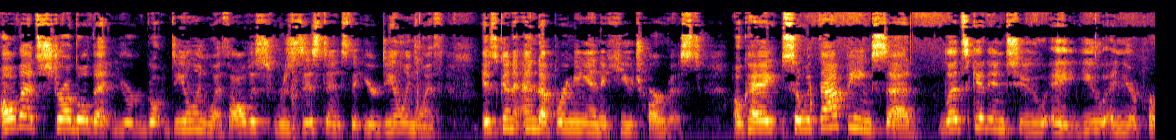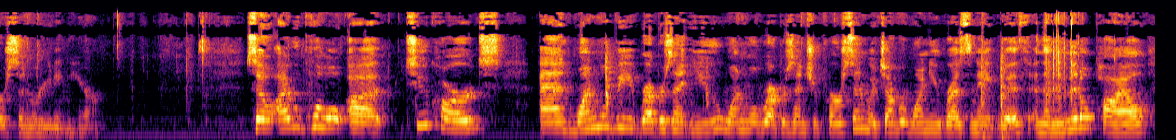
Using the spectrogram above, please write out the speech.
All that struggle that you're dealing with, all this resistance that you're dealing with is going to end up bringing in a huge harvest, okay? So with that being said, let's get into a you and your person reading here. So I will pull uh, two cards and one will be represent you, one will represent your person, whichever one you resonate with. And then the middle pile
